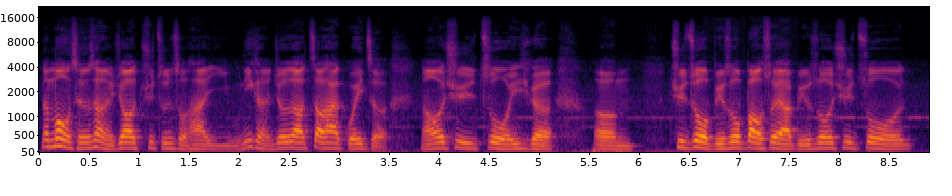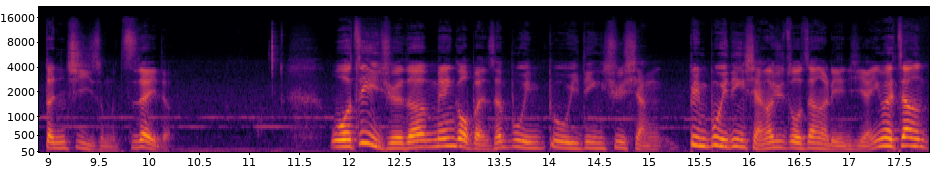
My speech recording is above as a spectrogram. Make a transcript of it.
那某种程度上你就要去遵守它的义务，你可能就是要照它的规则，然后去做一个，嗯，去做，比如说报税啊，比如说去做登记什么之类的。我自己觉得，Mango 本身不一不一定去想，并不一定想要去做这样的连接，因为这样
